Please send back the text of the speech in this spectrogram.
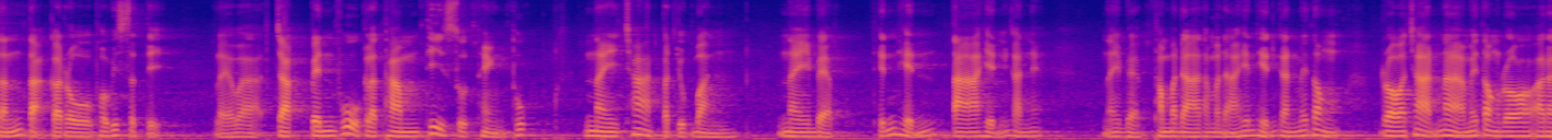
สันตะกโรภวิสติ แปลว่าจักเป็นผู้กระทำที่สุดแห่งทุกในชาติปัจจุบัน ในแบบเห็นเห็นตาเห็นกันเนี่ย ในแบบธรรมดาธรรมดาเห็นเห็นกัน ไม่ต้องรอชาติหน้า ไม่ต้องรออะไร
